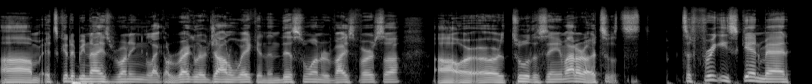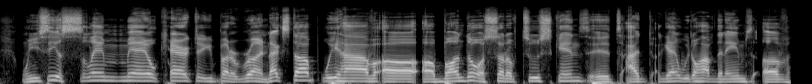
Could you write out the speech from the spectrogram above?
Um, it's gonna be nice running like a regular John Wick and then this one or vice versa, uh, or, or two of the same. I don't know. It's, it's it's a freaky skin, man. When you see a slim male character, you better run. Next up, we have a, a bundle, a set of two skins. It I, again, we don't have the names of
